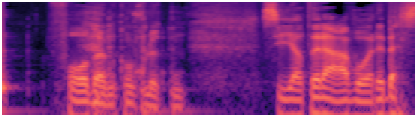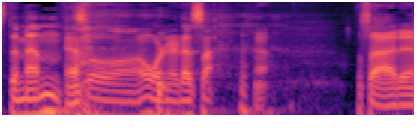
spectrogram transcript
Få den konvolutten. Si at dere er våre beste menn, Ja. så ordner det seg. Ja. Og så er det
